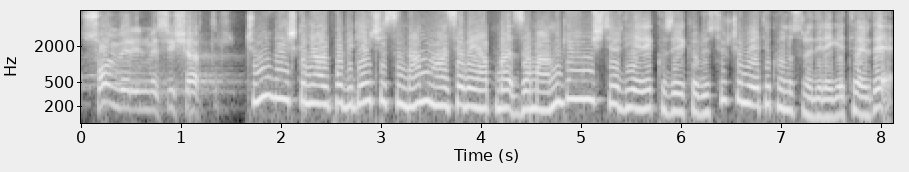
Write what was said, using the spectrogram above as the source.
son verilmesi şarttır. Cumhurbaşkanı Avrupa Birliği açısından muhasebe yapma zamanı gelmiştir diyerek Kuzey Kıbrıs Türk Cumhuriyeti konusunu dile getirdi.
